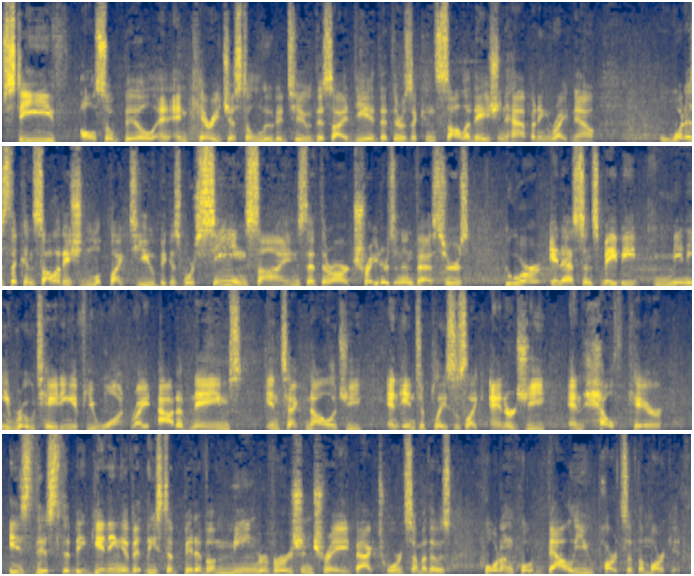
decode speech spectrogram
Steve, also Bill, and, and Kari just alluded to this idea that there's a consolidation happening right now. What does the consolidation look like to you? Because we're seeing signs that there are traders and investors who are, in essence, maybe mini rotating, if you want, right? Out of names in technology and into places like energy and healthcare. Is this the beginning of at least a bit of a mean reversion trade back towards some of those quote unquote value parts of the market?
